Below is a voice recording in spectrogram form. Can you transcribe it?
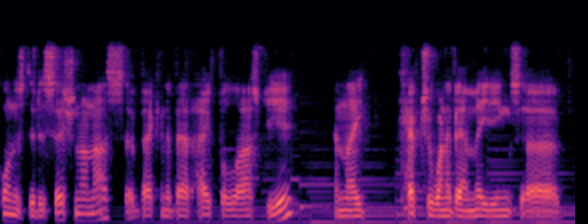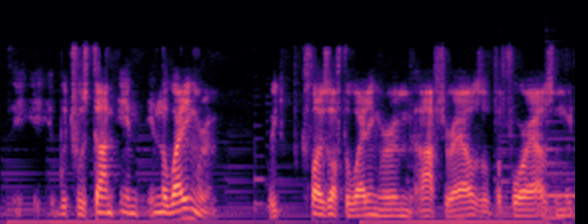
Corners did a session on us uh, back in about April last year, and they captured one of our meetings, uh, which was done in in the waiting room. We'd close off the waiting room after hours or before hours, and we'd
